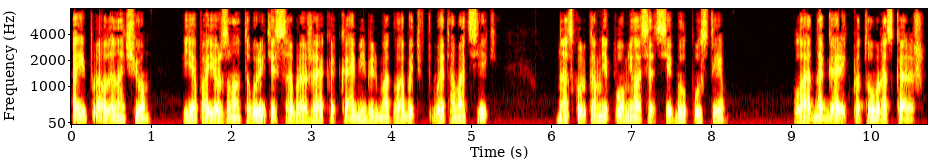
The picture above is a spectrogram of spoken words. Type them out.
А и правда, на чем? Я поерзал на табурете, соображая, какая мебель могла быть в этом отсеке. Насколько мне помнилось, отсек был пустым. Ладно, Гарик, потом расскажешь.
